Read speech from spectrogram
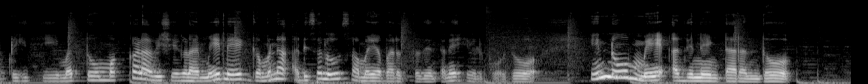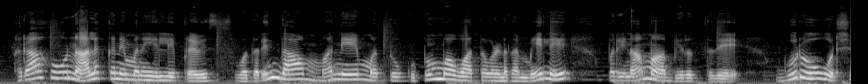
ಪ್ರೀತಿ ಮತ್ತು ಮಕ್ಕಳ ವಿಷಯಗಳ ಮೇಲೆ ಗಮನ ಹರಿಸಲು ಸಮಯ ಬರುತ್ತದೆ ಅಂತಲೇ ಹೇಳ್ಬೋದು. ಇನ್ನು ಮೇ ಹದಿನೆಂಟರಂದು ರಾಹು ನಾಲ್ಕನೇ ಮನೆಯಲ್ಲಿ ಪ್ರವೇಶಿಸುವುದರಿಂದ ಮನೆ ಮತ್ತು ಕುಟುಂಬ ವಾತಾವರಣದ ಮೇಲೆ ಪರಿಣಾಮ ಬೀರುತ್ತದೆ. ಗುರು ವರ್ಷ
